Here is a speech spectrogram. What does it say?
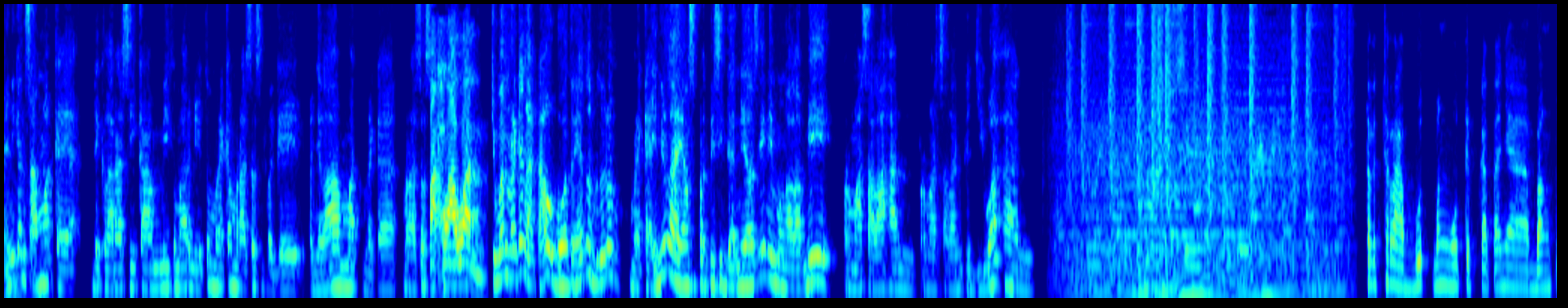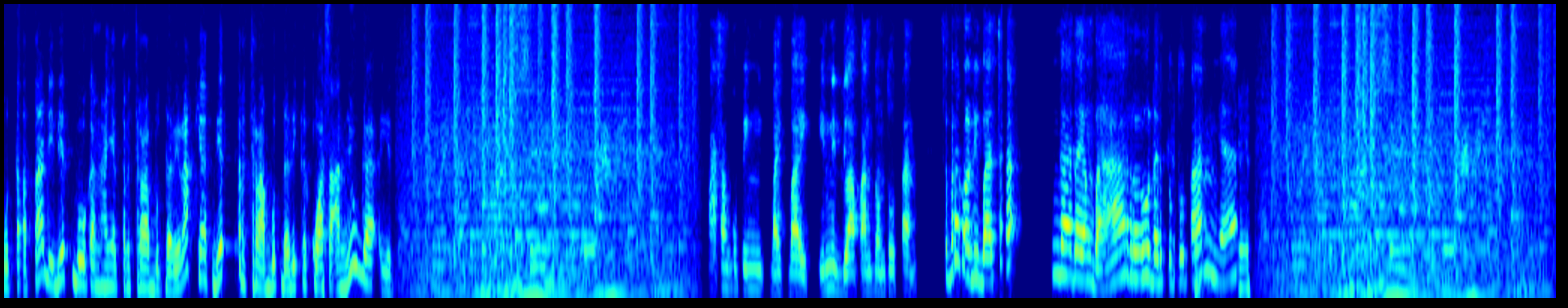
ini kan sama kayak deklarasi kami kemarin itu mereka merasa sebagai penyelamat, mereka merasa pahlawan. Cuman mereka nggak tahu bahwa ternyata sebetulnya mereka inilah yang seperti si Daniels ini mengalami permasalahan permasalahan kejiwaan. tercerabut mengutip katanya Bang Puta tadi, dia bukan hanya tercerabut dari rakyat, dia tercerabut dari kekuasaan juga gitu. Pasang kuping baik-baik. Ini delapan tuntutan. Sebenarnya kalau dibaca nggak ada yang baru dari tuntutannya.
